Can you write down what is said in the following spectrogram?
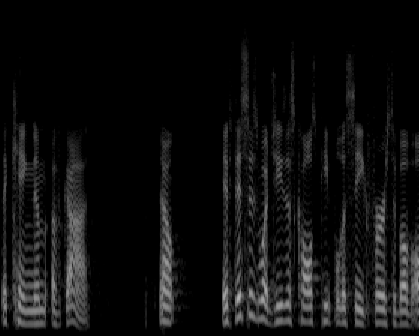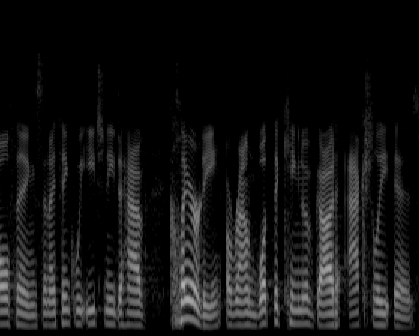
the kingdom of God. Now, if this is what Jesus calls people to seek first above all things, then I think we each need to have clarity around what the kingdom of God actually is.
